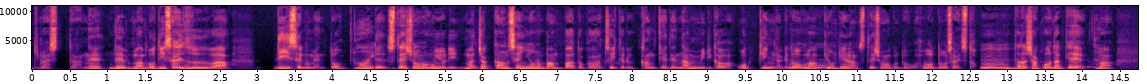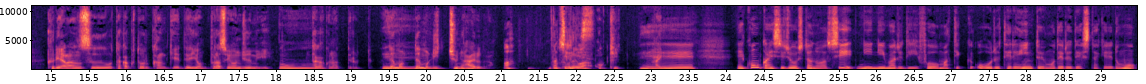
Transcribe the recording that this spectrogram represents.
きましたね。で、まあボディサイズは D セグメント、はいでステーションワゴンより、まあ、若干専用のバンパーとかがついてる関係で何ミリかは大きいんだけど、まあ基本的にはステーションワゴンとほぼ同サイズと。うんただ車高だけ、まあクリアランスを高く取る関係でよプラス40ミリ高くなってるって。でもでも立駐に入るのよ。あバッチそれは大きい。へはい。ええ今回試乗したのは C220D 4MATIC オールテレインというモデルでしたけれども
